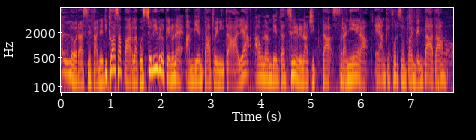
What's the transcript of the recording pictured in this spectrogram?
Allora, Stefania, di cosa parla questo libro che non è ambientato in Italia, ha un'ambientazione in una città straniera e anche forse un po' inventata?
